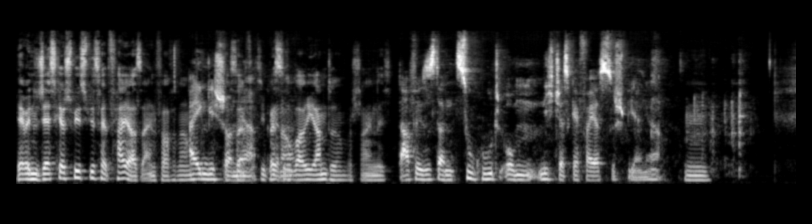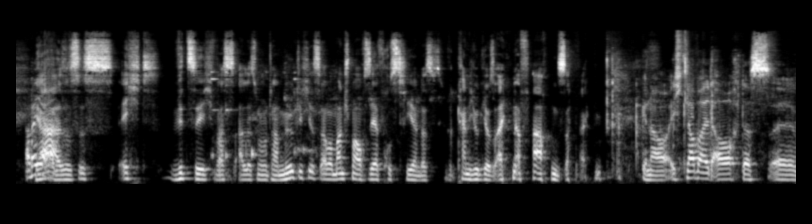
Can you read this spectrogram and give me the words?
ja, wenn du Jessica spielst, spielst halt Fires einfach. Ne? Eigentlich schon, das ist ja. die bessere genau. Variante wahrscheinlich. Dafür ist es dann zu gut, um nicht Jessica Fires zu spielen, ja. Hm. Aber ja, ja, also es ist echt witzig, was alles momentan möglich ist, aber manchmal auch sehr frustrierend. Das kann ich wirklich aus eigener Erfahrung sagen. Genau, ich glaube halt auch, dass äh,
